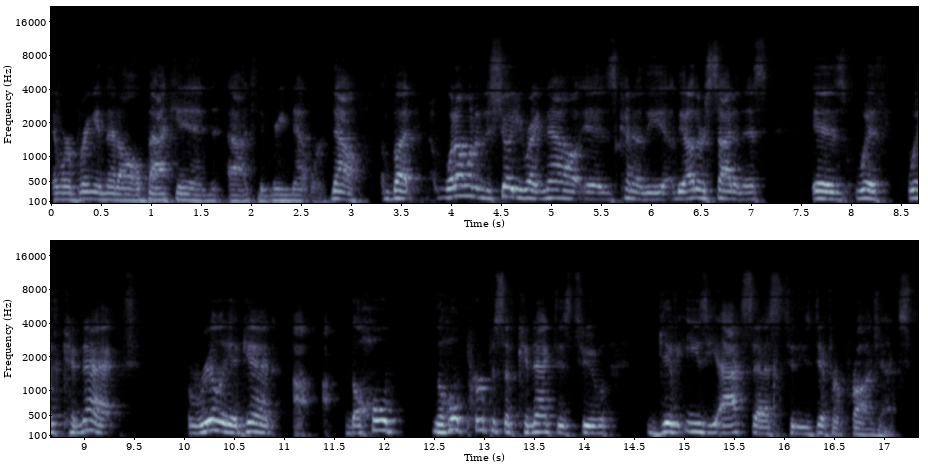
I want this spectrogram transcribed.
and we're bringing that all back in uh, to the green network. Now, but what I wanted to show you right now is kind of the the other side of this is with with Connect. Really, again, uh, the whole the whole purpose of Connect is to give easy access to these different projects.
